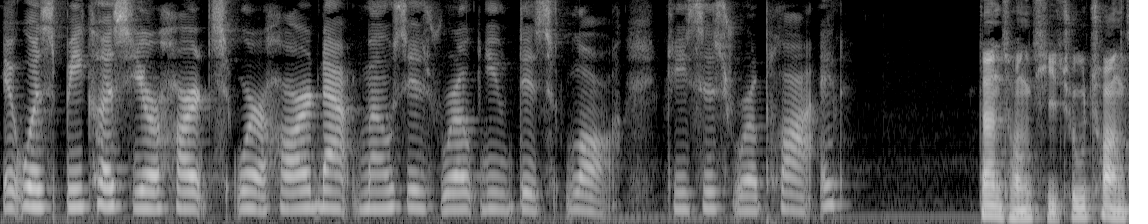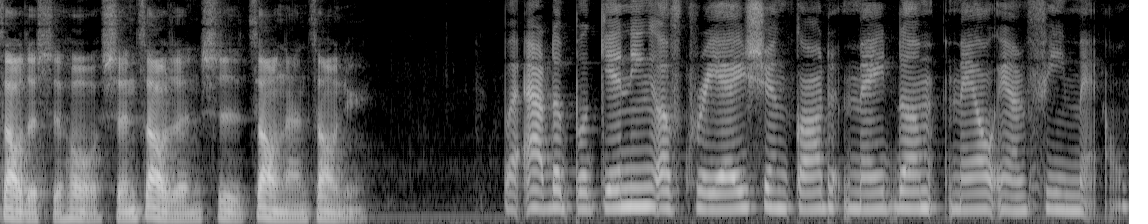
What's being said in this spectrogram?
It was because your hearts were hard that Moses wrote you this law. Jesus replied. 但从起初创造的时候，神造人是造男造女。 But at the beginning of creation, God made them male and female.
